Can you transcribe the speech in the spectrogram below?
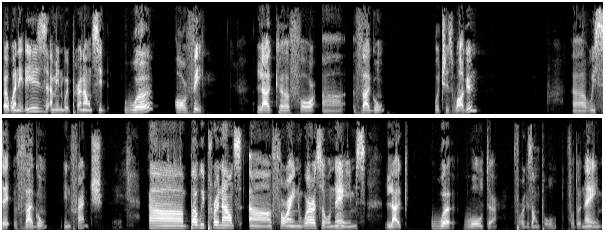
But when it is, I mean, we pronounce it W or V. Like uh, for uh, wagon, which is wagon. Uh, we say wagon in French. Uh, but we pronounce uh, foreign words or names like w, Walter, for example, for the name.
